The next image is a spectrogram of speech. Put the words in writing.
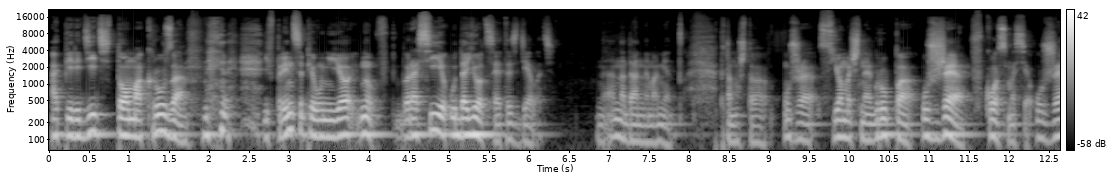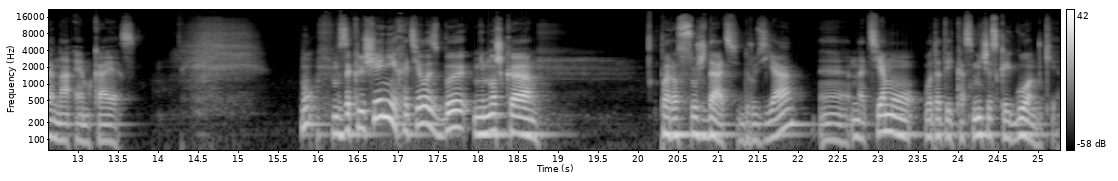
опередить Тома Круза. И, в принципе, у нее, ну, в России удается это сделать да, на данный момент. Потому что уже съемочная группа уже в космосе, уже на МКС. Ну, в заключении хотелось бы немножко порассуждать, друзья, э, на тему вот этой космической гонки.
